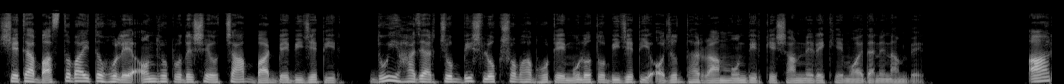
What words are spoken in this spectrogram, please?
সেটা বাস্তবায়িত হলে অন্ধ্রপ্রদেশেও চাপ বাড়বে বিজেপির দুই হাজার চব্বিশ লোকসভা ভোটে মূলত বিজেপি অযোধ্যার রাম মন্দিরকে সামনে রেখে ময়দানে নামবে। আর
